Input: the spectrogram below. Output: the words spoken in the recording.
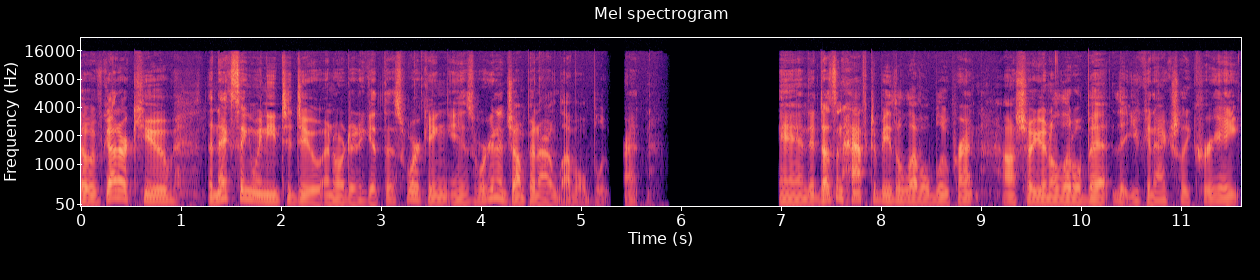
So we've got our cube. The next thing we need to do in order to get this working is we're going to jump in our level blueprint. And it doesn't have to be the level blueprint. I'll show you in a little bit that you can actually create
